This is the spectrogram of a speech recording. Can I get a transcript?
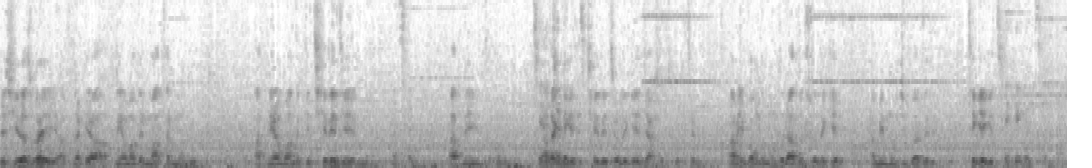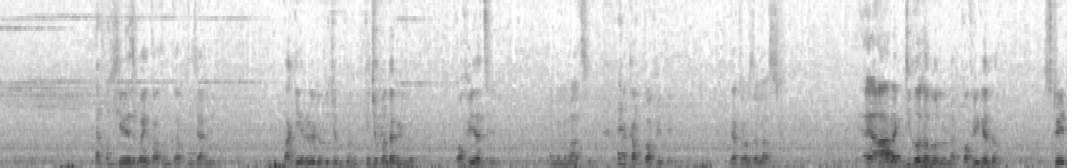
যে সিরাজ ভাই আপনাকে আপনি আমাদের মাথার মুকুট আপনি আমাদেরকে ছেড়ে যেয়েন না। আচ্ছা। আপনি তখন ছেড়ে চলে গিয়ে জাসদ করছেন। আমি বঙ্গবন্ধুর আদর্শ দেখে আমি মুজিবাদের থেকে গেছে। তখন সিরাজ ভাই তখন তো আপনি জানেন। তাকিয়ে রইল কিছুক্ষণ কিছুক্ষণ তাকিয়ে রইল। কফি আছে? আমি বললাম আছে। এক কাপ কফি দে। দ্যাট ওয়াজ দ্য লাস্ট আর একটি কথা বলল না। কফি খেলো স্ট্রেট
